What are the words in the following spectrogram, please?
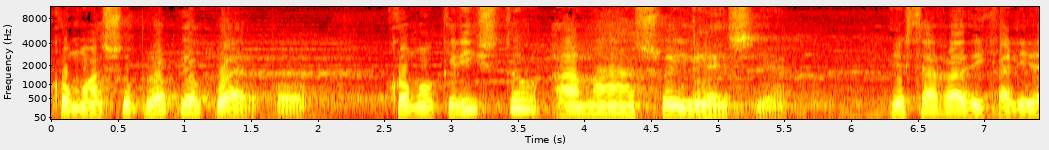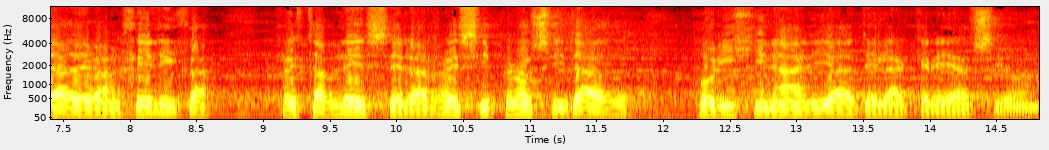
como a su propio cuerpo, como Cristo ama a su iglesia. Esta radicalidad evangélica restablece la reciprocidad originaria de la creación.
